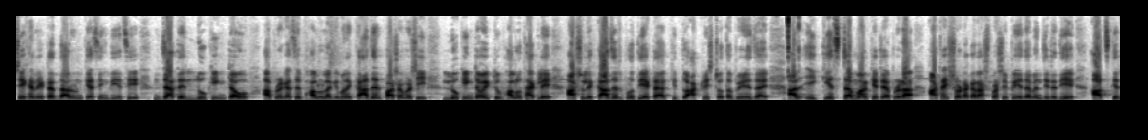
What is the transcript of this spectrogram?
সেখানে একটা দারুণ কেসিং দিয়েছি, যাতে লুকিংটাও আপনার কাছে ভালো লাগে। মানে কাজের পাশাপাশি লুকিংটাও একটু ভালো থাকলে আসলে কাজের প্রতি একটা কিন্তু আকৃষ্টতা বেড়ে যায়। আর এই কেসটা মার্কেটে আপনারা আঠাইশশো টাকার আশপাশে পেয়ে যাবেন, যেটা দিয়ে আজকের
